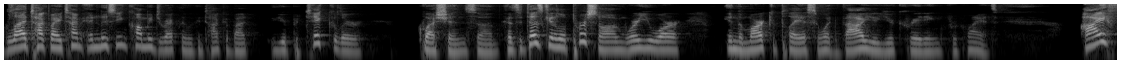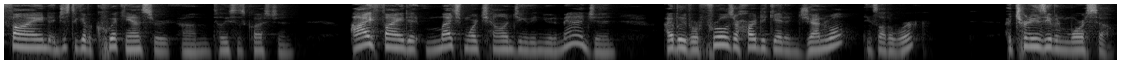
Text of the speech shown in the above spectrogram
Glad to talk about your time. And Lisa, you can call me directly. We can talk about your particular questions because it does get a little personal on where you are in the marketplace and what value you're creating for clients. I find, just to give a quick answer um, to Lisa's question, I find it much more challenging than you'd imagine. I believe referrals are hard to get in general, takes a lot of work. Attorneys, even more so.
